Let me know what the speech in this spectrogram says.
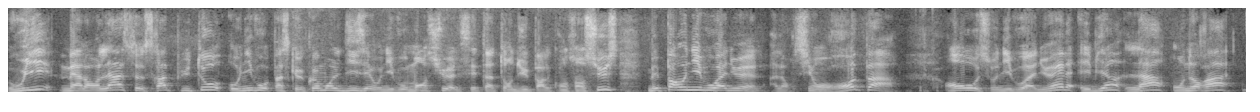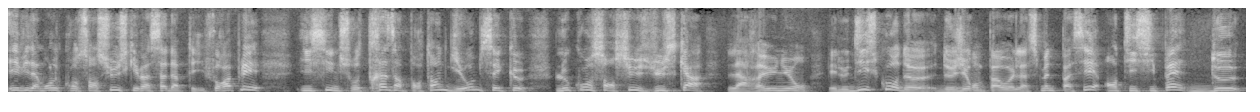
Oui, mais alors là, ce sera plutôt au niveau, parce que comme on le disait, au niveau mensuel, c'est attendu par le consensus, mais pas au niveau annuel. Alors si on repart en hausse au niveau annuel, eh bien là, on aura évidemment le consensus qui va s'adapter. Il faut rappeler ici une chose très importante, Guillaume, c'est que le consensus jusqu'à la réunion et le discours de, Jérôme Powell la semaine passée anticipait de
